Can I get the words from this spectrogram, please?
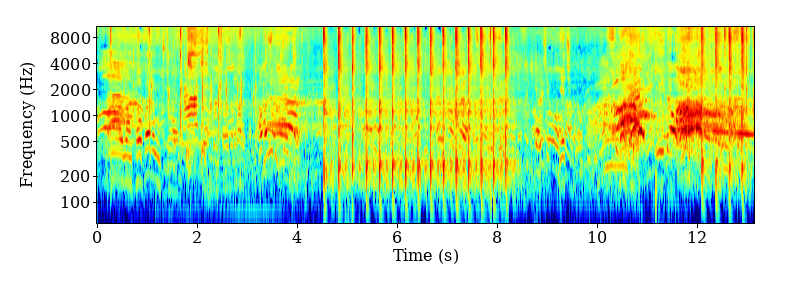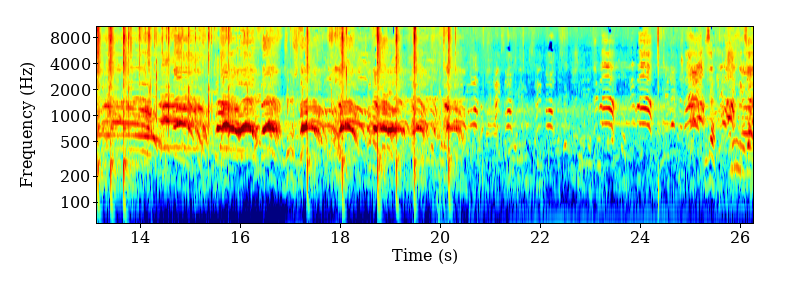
Aa lan kafayla. Havaya mı uçacaksın? Geç. Güzel. Şimdi güzel.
